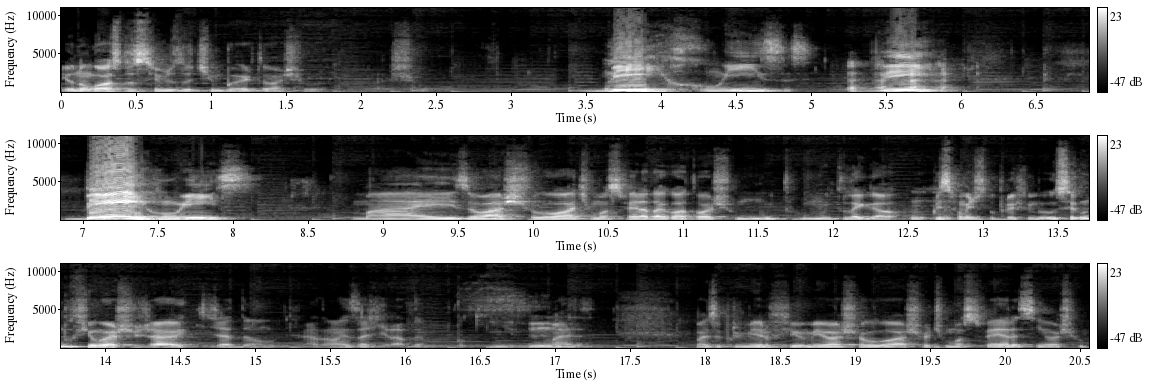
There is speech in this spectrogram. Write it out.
Eu não gosto dos filmes do Tim Burton, eu acho, acho bem ruins, assim. Bem, bem ruins. Mas eu acho a atmosfera da Gotham eu acho muito, muito legal. Uhum. Principalmente do primeiro filme. O segundo filme eu acho já, que já, dá, um- já dá uma exagerada um pouquinho Sim. mais. Mas o primeiro filme eu acho, eu acho a atmosfera, assim, eu acho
